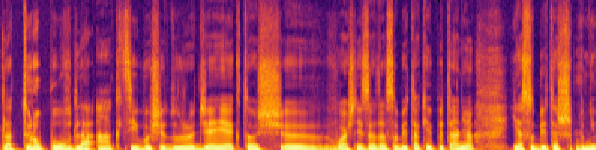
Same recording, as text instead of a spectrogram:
dla trupów, dla akcji, bo się dużo dzieje. Ktoś y, właśnie zada sobie takie pytania. Ja sobie też, bo nie,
